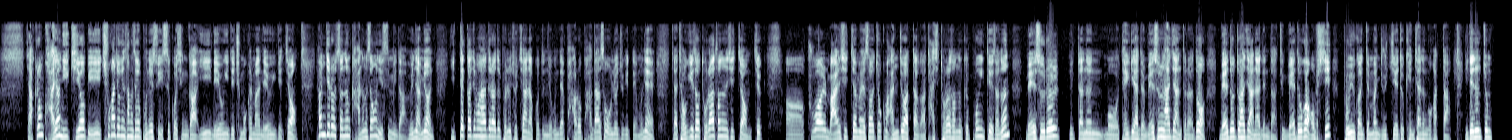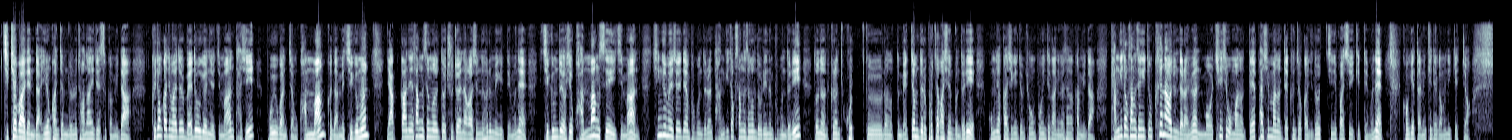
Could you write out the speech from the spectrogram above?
자, 그럼 과연 이 기업이 추가적인 상승을 보낼 수 있을 것인가? 이 내용이 이제 주목할 만한 내용이겠죠. 현재로서는 가능성은 있습니다. 왜냐하면 이때까지만 하더라도 별로 좋지 않았거든요. 근데 바로 받아서 올려주기 때문에 자 저기서 돌아서는 시점, 즉 어, 9월 말 시점에서 조금 안 좋았다가 다시 돌아서는 그 포인트에서는 매수를 일단은 뭐 대기하더라도 매수는 하지 않더라도 매도도 하지 않아야 된다. 즉 매도가 없이 보유 관점만 유지해도 괜찮은 것 같다. 이제는 좀 지켜봐야 된다. 이런 관점들로 전환이 됐을 겁니다. 그 전까지만 해도 매도 의견이었지만 다시 보유 관점, 관망, 그 다음에 지금은 약간의 상승을 또 주도해 나갈 수 있는 흐름이기 때문에 지금도 역시 관망세이지만 신규 매수에 대한 부분들은 단기적 상승을 노리는 부분들이 또는 그런 곧 그런 어떤 맥점들을 포착하시는 분들이 공략하시기엔 좀 좋은 포인트가 아닌가 생각합니다. 단기적 상승이 좀 크게 나와준다면 뭐 75만원대, 80만원대 근처까지도 진입할 수 있기 때문에 거기에 따른 기대감은 있겠죠.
